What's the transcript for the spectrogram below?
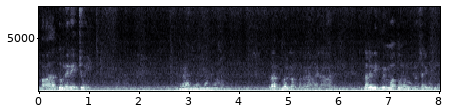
baka dumiretso eh. Gradual lang ako. Gradual lang talaga kailangan. Narinig mo yung mga tumunog dun sa likod mo.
